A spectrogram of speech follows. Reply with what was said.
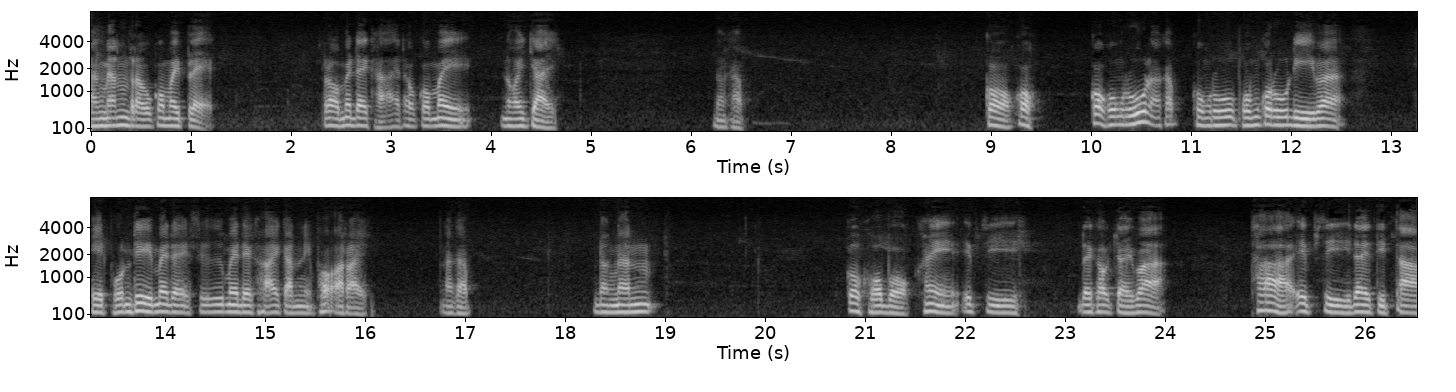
ดังนั้นเราก็ไม่แปลก เราไม่ได้ขายเราก็ไม่น้อยใจนะครับ ก็ก็ก็คงรู้แหละครับ คงรู้ผมก็รู้ดีว่าเหตุผลที่ไม่ได้ซื้อไม่ได้ขายกันนี่เพราะอะไรนะครับ ดังนั้น ก็ขอบอกให้ FC ได้เข้าใจว่าถ้า FC ได้ติดตาม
